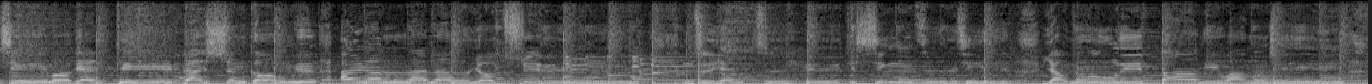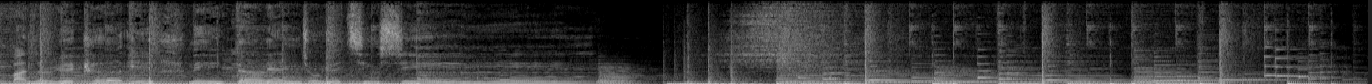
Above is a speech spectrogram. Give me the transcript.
寂寞电梯，单身公寓，爱人来了又去，自言自语提醒自己，要努力把你忘记，反而越刻意，你的脸就越清晰。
